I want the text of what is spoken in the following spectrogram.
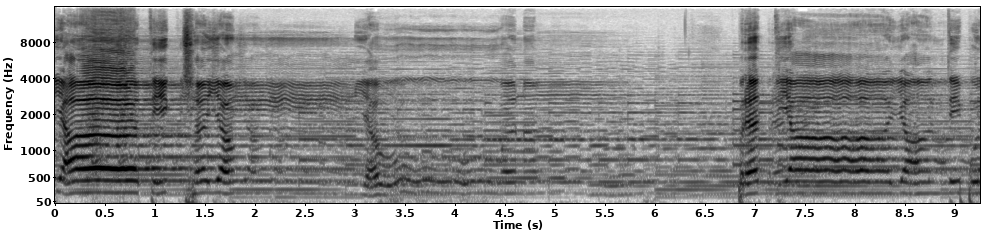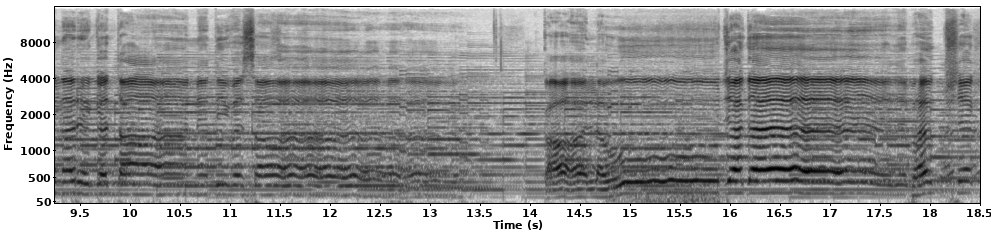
યાતિ ક્ષયમ યૌવનમ. प्रत्यायान्ति पुनर्गतान् दिवसा। कालौ जगद्भक्षक।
